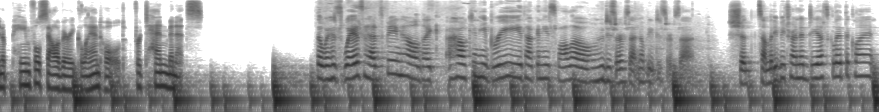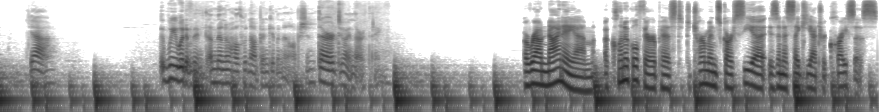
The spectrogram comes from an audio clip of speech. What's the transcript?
in a painful salivary gland hold for 10 minutes. The way his way his head's being held, like how can he breathe? How can he swallow? Who deserves that? Nobody deserves that. Should somebody be trying to de-escalate the client? Yeah. We wouldn't been a mental health would not have been given an option. They're doing their thing. Around 9 a.m., a clinical therapist determines Garcia is in a psychiatric crisis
